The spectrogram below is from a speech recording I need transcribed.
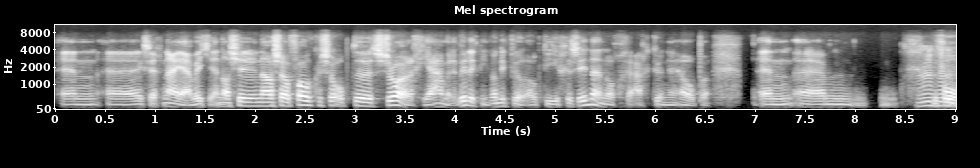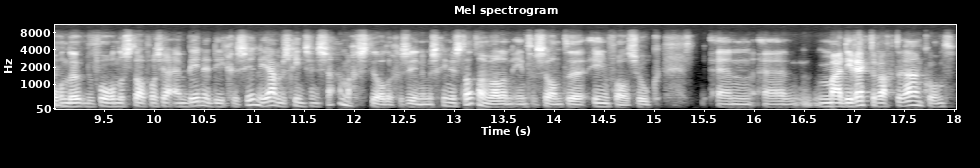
En eh, ik zeg, nou ja, weet je, en als je nou zou focussen op de zorg, ja, maar dat wil ik niet, want ik wil ook die gezinnen nog graag kunnen helpen. En ehm, de, Mhm. volgende, de volgende stap was, ja, en binnen die gezinnen, ja, misschien zijn samengestelde gezinnen, misschien is dat dan wel een interessante invalshoek. En, eh, maar direct erachteraan komt,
